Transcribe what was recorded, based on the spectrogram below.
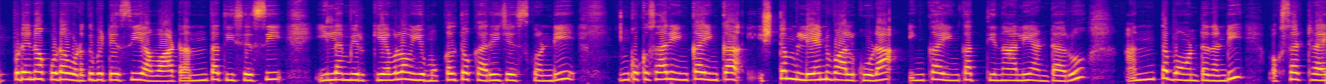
ఎప్పుడైనా కూడా ఉడకబెట్టేసి ఆ వాటర్ అంతా తీసేసి ఇలా మీరు కేవలం ఈ ముక్కలతో కర్రీ చేసుకోండి. ఇంకొకసారి ఇంకా ఇంకా ఇష్టం లేని వాళ్ళు కూడా ఇంకా ఇంకా తినాలి అంటారు. అంత బాగుంటుందండి. ఒకసారి ట్రై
